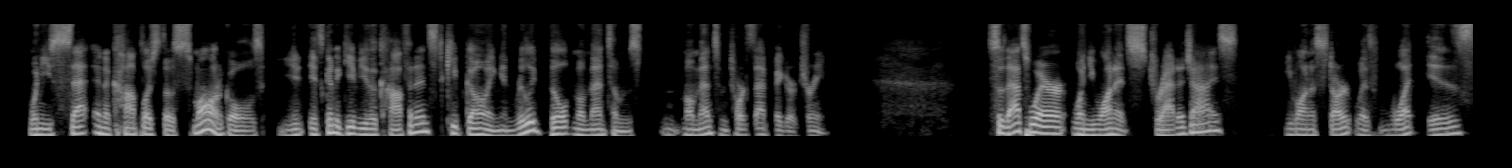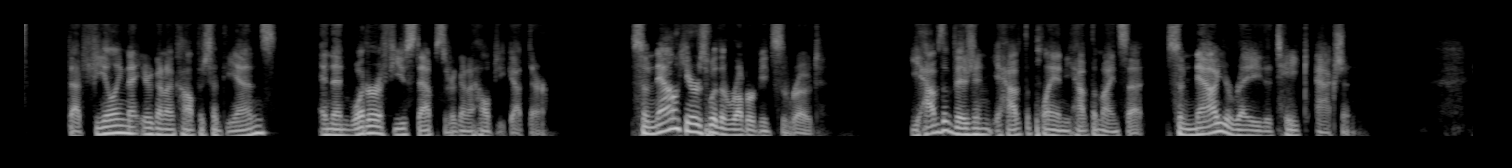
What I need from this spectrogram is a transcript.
when you set and accomplish those smaller goals, it's going to give you the confidence to keep going and really build momentum's momentum towards that bigger dream. So that's where when you want to strategize, you want to start with what is that feeling that you're going to accomplish at the ends and then what are a few steps that are going to help you get there. So now here's where the rubber meets the road. You have the vision, you have the plan, you have the mindset. So now you're ready to take action.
